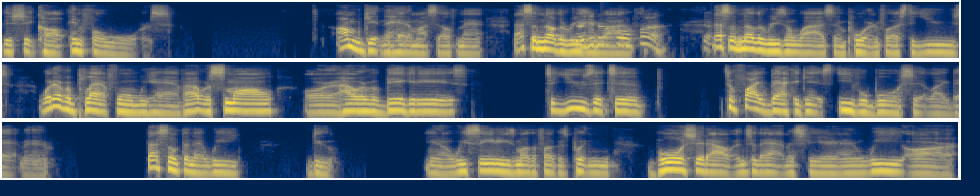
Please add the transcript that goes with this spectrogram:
this shit called InfoWars. I'm getting ahead of myself, man. That's another reason why. Yeah. That's another reason why it's important for us to use whatever platform we have, however small or however big it is, to use it to to fight back against evil bullshit like that, man. That's something that we do. You know, we see these motherfuckers putting bullshit out into the atmosphere, and we are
